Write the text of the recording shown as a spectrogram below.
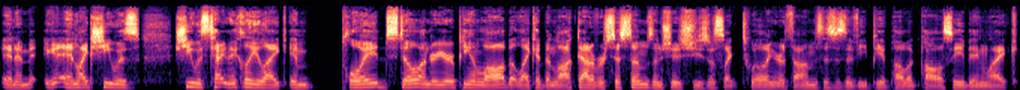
an, and like she was, she was technically like employed still under European law, but like had been locked out of her systems, and she's she's just like twirling her thumbs. This is the VP of Public Policy being like,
